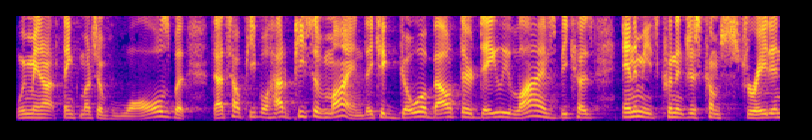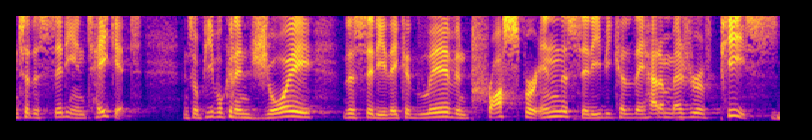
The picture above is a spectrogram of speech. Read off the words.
We may not think much of walls, but that's how people had peace of mind. They could go about their daily lives because enemies couldn't just come straight into the city and take it. And so people could enjoy the city. They could live and prosper in the city because they had a measure of peace.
